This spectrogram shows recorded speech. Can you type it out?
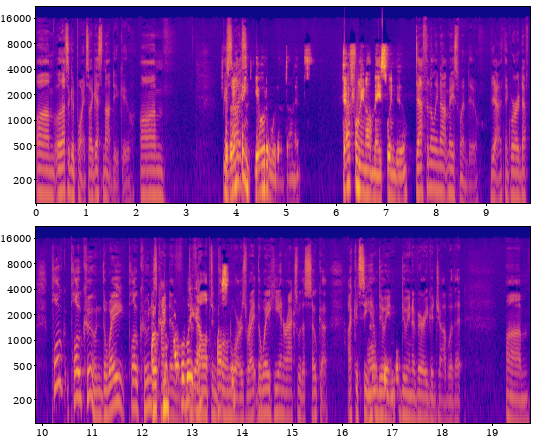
Um. Well, that's a good point. So I guess not Dooku. Um. Because I don't think Yoda would have done it. Definitely not Mace Windu. Definitely not Mace Windu. Yeah, I think we're a def. Plo, Plo Koon, the way Plo Koon is kind of probably, developed yeah, in Clone Wars, right? The way he interacts with Ahsoka, I could see him doing doing a very good job with it. Um,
